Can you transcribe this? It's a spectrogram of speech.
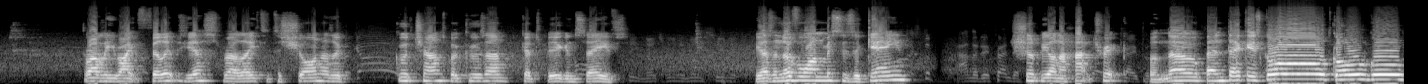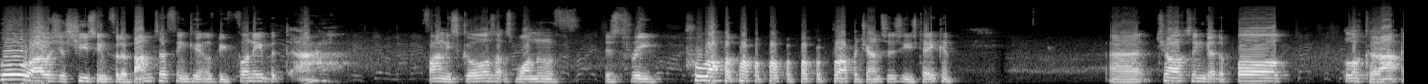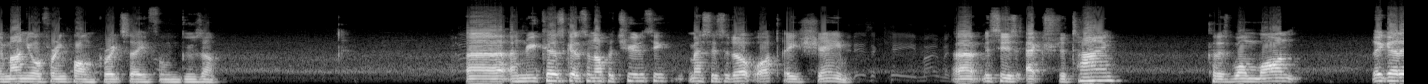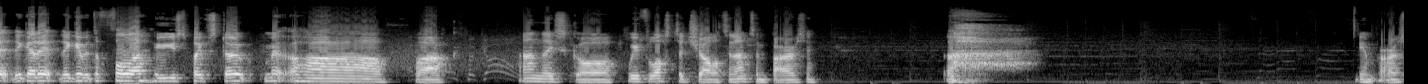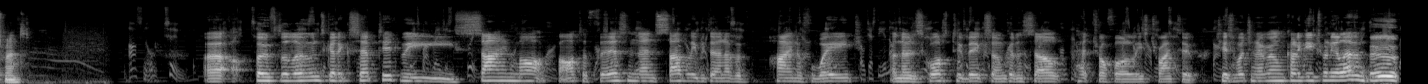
Bradley Wright Phillips, yes, related to Shaun, has a Good chance, but Guzan gets big and saves. He has another one, misses again. Should be on a hat trick, but no. Benteke's goal, goal, goal, goal. I was just shooting for the banter, thinking it would be funny, but ah, finally scores. That's one of his three proper, proper, proper, proper, proper chances he's taken. Uh, Charlton get the ball. Look at that, Emmanuel Frimpong, great save from Guzan. Uh, Henriquez gets an opportunity, messes it up. What a shame. Uh, this is extra time because it's 1-1. They get it, they get it, they give it to Fuller, who used to play for Stoke. Ah, oh, fuck. And they score. We've lost to Charlton, that's embarrassing. the embarrassment. Uh, both the loans get accepted. We sign Marc Bartra first, and then sadly we don't have a high enough wage. I know the squad's too big, so I'm going to sell Petrov, or at least try to. Cheers for watching everyone. Call 2011. Boo!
